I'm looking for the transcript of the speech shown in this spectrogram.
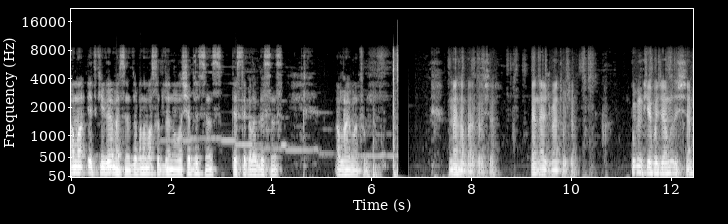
Ama etkiyi göremezseniz de bana WhatsApp üzerinden ulaşabilirsiniz. Destek alabilirsiniz. Allah'a emanet olun. Merhaba arkadaşlar. Ben Ercüment Hoca. Bugünkü yapacağımız işlem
